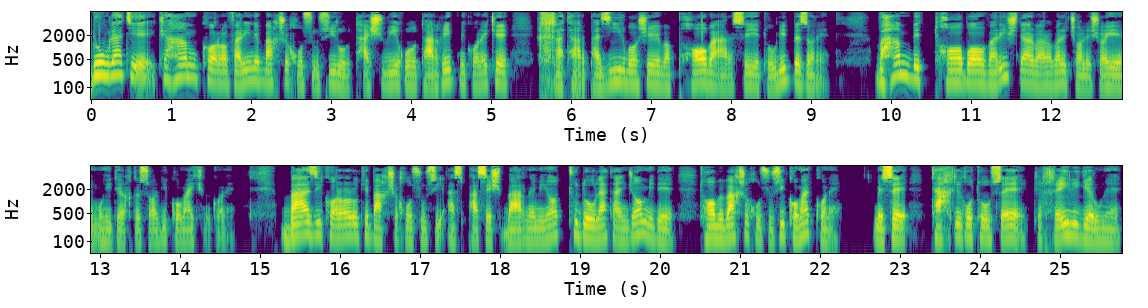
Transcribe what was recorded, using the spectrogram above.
دولتیه که هم کارآفرین بخش خصوصی رو تشویق و ترغیب می‌کنه که خطرپذیر باشه و پا به عرصه تولید بذاره و هم به تاباوریش در برابر چالش های محیط اقتصادی کمک می‌کنه. بعضی کارها رو که بخش خصوصی از پسش بر نمیاد تو دولت انجام میده تا به بخش خصوصی کمک کنه. مثل تحقیق و توسعه که خیلی گرونه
